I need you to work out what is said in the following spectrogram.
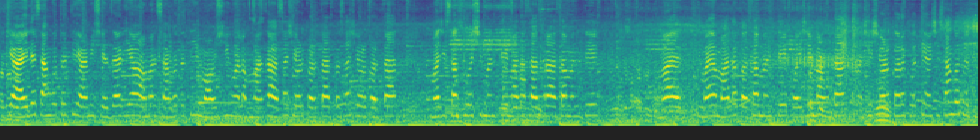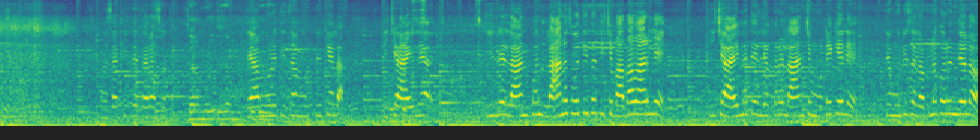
तिच्या आईला सांगत होती आम्ही शेजारी आहे, आम्हाला सांगत होती मावशी मला माझा असा शेळ करतात तसा शेळ करतात. माझी सासू अशी म्हणते माझा सासरा असा म्हणते मा- माझ्या मालक असा म्हणते पैसे मागतात अशी शेळ करत होती अशी सांगत होती. ती. असा तिला त्रास होता. त्यामुळे तिचा मृत्यू केला. तिच्या आईला तिले लहानपण लहानच होती तर तिचे बाबा वारले. तिच्या आईनं ते लेकरं लहानचे मोठे केले. त्या मुलीचं लग्न करून दिलं.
